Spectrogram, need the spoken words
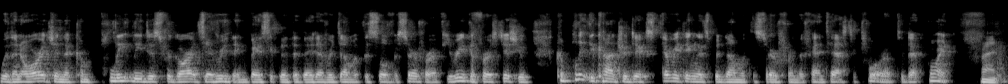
with an origin that completely disregards everything basically that they'd ever done with the Silver Surfer. If you read the first issue, completely contradicts everything that's been done with the Surfer and the Fantastic Four up to that point. right.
